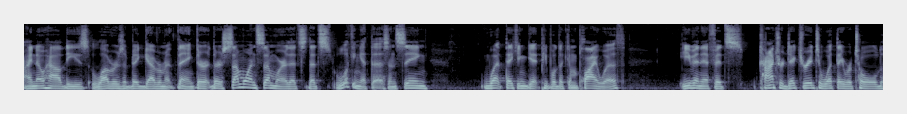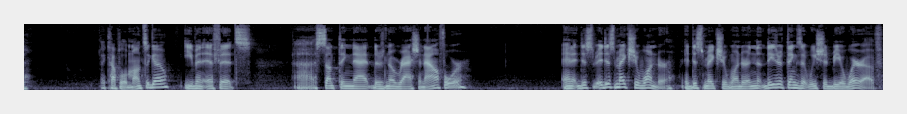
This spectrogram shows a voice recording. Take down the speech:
I know how these lovers of big government think. There, there's someone somewhere that's that's looking at this and seeing what they can get people to comply with, even if it's contradictory to what they were told a couple of months ago, even if it's uh, something that there's no rationale for and it just it just makes you wonder. It just makes you wonder. And th- these are things that we should be aware of.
